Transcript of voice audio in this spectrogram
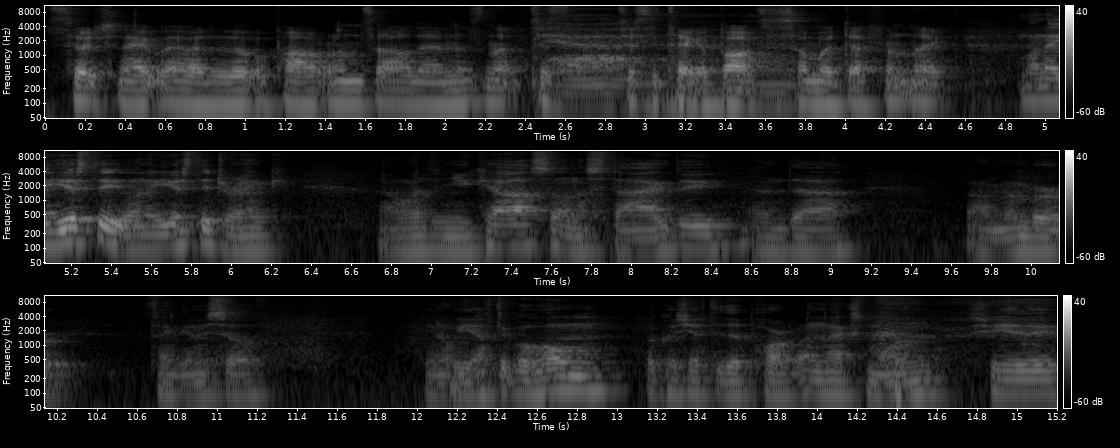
searching out where the local park runs are then, isn't it? Just Yeah, just to take a box to somewhere different, like when I used to when I used to drink, I went to Newcastle on a stag do, and uh, I remember thinking to myself, you know, you have to go home because you have to depart on the next morning. She,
